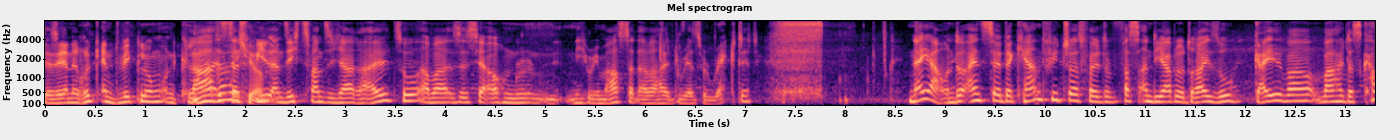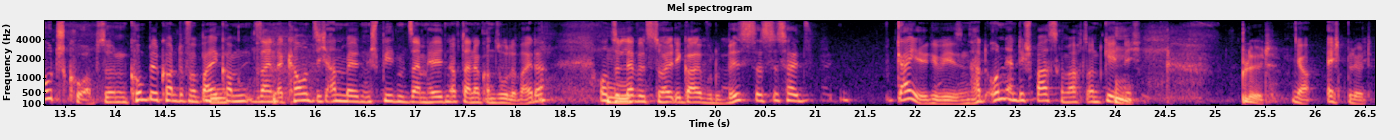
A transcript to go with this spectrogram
Das ist ja eine Rückentwicklung und klar sag ist das ich ja. Spiel an sich 20 Jahre alt, so, aber es ist ja auch ein, nicht remastered, aber halt resurrected. Naja, und eins der, der Kernfeatures, weil was an Diablo 3 so geil war, war halt das Couch-Koop. So ein Kumpel konnte vorbeikommen, Mhm. seinen Account sich anmelden, spielt mit seinem Helden auf deiner Konsole weiter. Und so Mhm. levelst du halt egal, wo du bist. Das ist halt geil gewesen. Hat unendlich Spaß gemacht und Mhm. geht nicht. Blöd. Ja, echt blöd.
